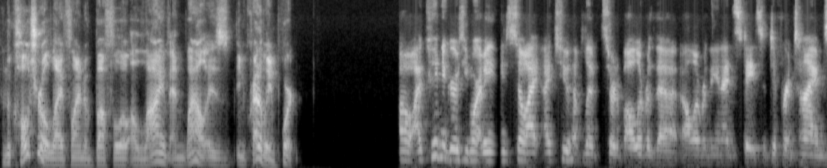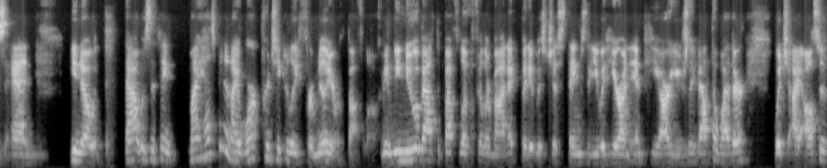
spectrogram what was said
and the cultural lifeline of Buffalo alive and well is incredibly important. Oh, I couldn't agree with you more. I mean, so I, I too have lived sort of all over the all over the United States at different times, and you know, that was the thing. My husband and I weren't particularly familiar with Buffalo. I mean, we knew about the Buffalo Philharmonic, but it was just things that you would hear on NPR, usually about the weather, which I also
